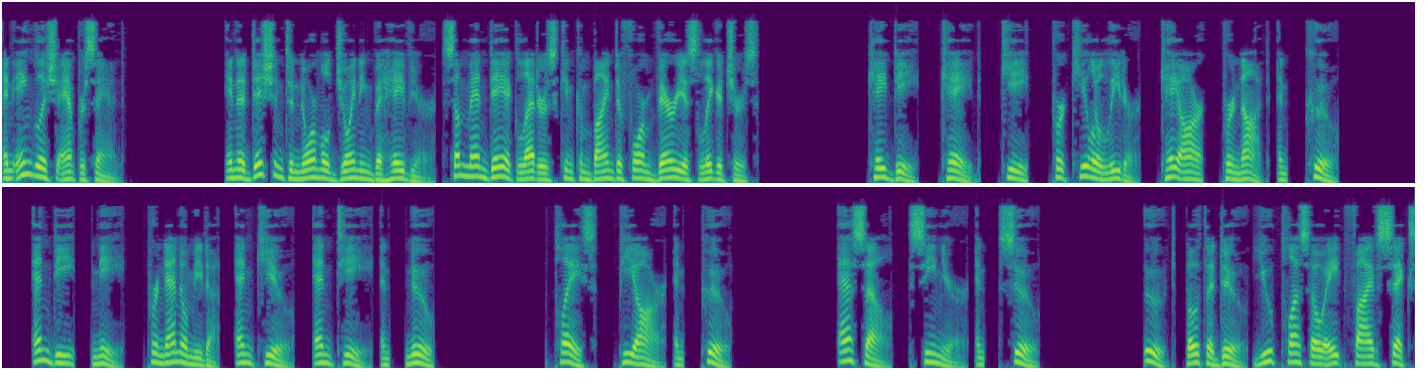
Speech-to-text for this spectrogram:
and English ampersand. In addition to normal joining behavior, some Mandaic letters can combine to form various ligatures kd, kade, ki, per kiloliter, kr, per knot, and ku. nd, ni, per nanometer, nq, nt, and nu. Place, pr, and pu. sl, senior, and su ut, both adu U plus 0856,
